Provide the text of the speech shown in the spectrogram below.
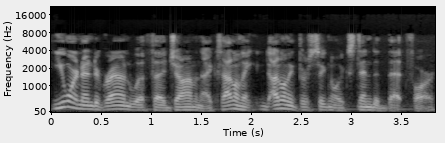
You weren't underground with uh, John and I because I don't think I don't think their signal extended that far.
